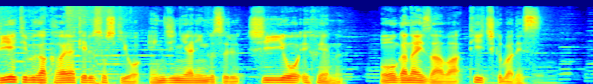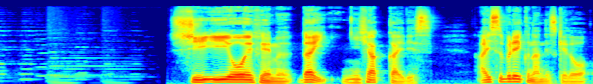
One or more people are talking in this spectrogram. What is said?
リエイティブが輝ける組織をエンジニアリングする CEOFM オーガナイザーは T ちくばです。CEOFM 第200回です。アイスブレイクなんですけど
